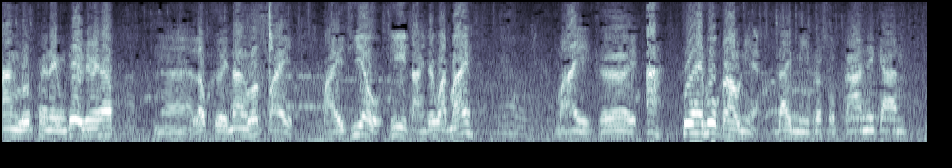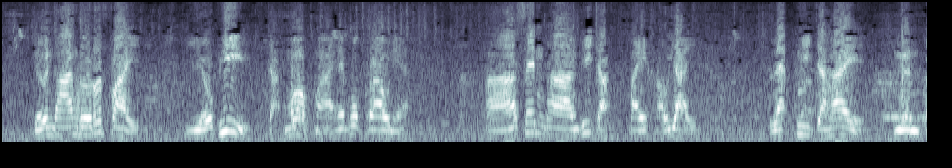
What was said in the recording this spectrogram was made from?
นั่งรถไปในกรุงเทพใช่ไหมครับอ่าแล้วเคยนั่งรถไฟไปเที่ยวที่ต่างจังหวัดไหม ไม่เคย อะ เพื่อให้พวกเราเนี่ยได้มีประสบการณ์ในการเดินทางโดยรถไฟ เดี๋ยวพี่จะมอบหมายให้พวกเราเนี่ยหาเส้นทางที่จะไปเขาใหญ่ และพี่จะให้เงินไป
